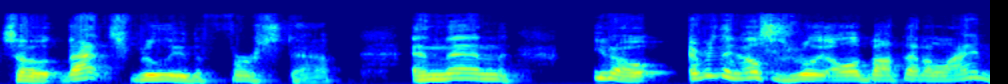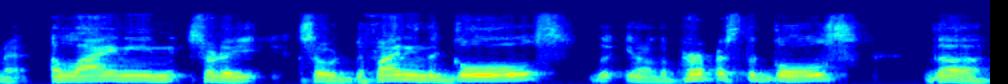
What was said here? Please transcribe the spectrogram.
So that's really the first step. And then you know everything else is really all about that alignment aligning sort of so defining the goals you know the purpose the goals the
